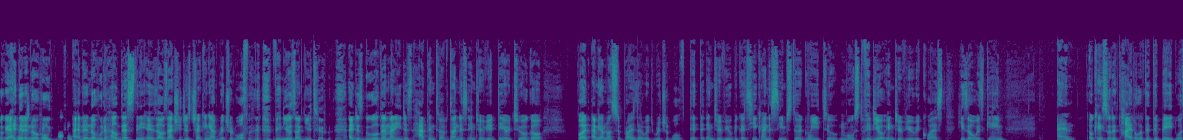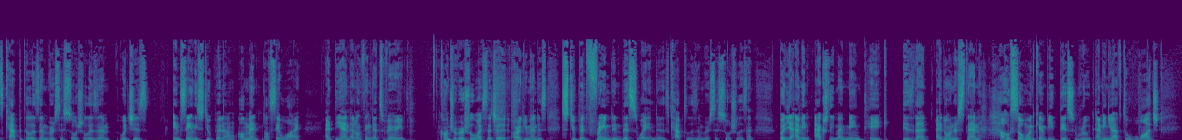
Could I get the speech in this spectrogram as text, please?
Okay, I didn't know who I didn't know who the hell Destiny is. I was actually just checking out Richard Wolff videos on YouTube. I just googled him and he just happened to have done this interview a day or two ago. But I mean, I'm not surprised that Richard Wolff did the interview because he kind of seems to agree to most video interview requests. He's always game. And okay, so the title of the debate was capitalism versus socialism, which is insanely stupid. I'll I'll, men- I'll say why at the end. I don't think that's very controversial why such an argument is stupid framed in this way in this capitalism versus socialism. But yeah, I mean, actually, my main take is that I don't understand how someone can be this rude. I mean, you have to watch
